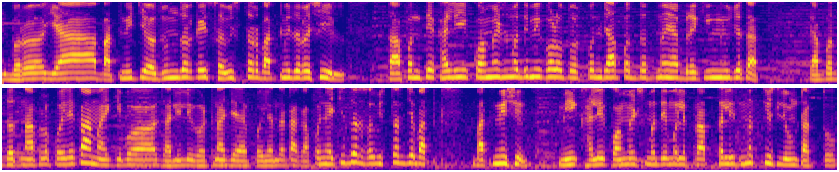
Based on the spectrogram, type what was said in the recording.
बरं या बातमीची अजून जर काही सविस्तर बातमी जर असेल तर आपण ते खाली कॉमेंट्समध्ये मी कळवतोच पण ज्या पद्धतीनं ह्या ब्रेकिंग न्यूज येतात त्या पद्धतीनं आपलं पहिले काम आहे की बा झालेली घटना जी आहे पहिल्यांदा टाका. पण याची जर सविस्तर जे बात बातमी असेल मी खाली कॉमेंट्समध्ये मला प्राप्त आली नक्कीच लिहून टाकतो.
